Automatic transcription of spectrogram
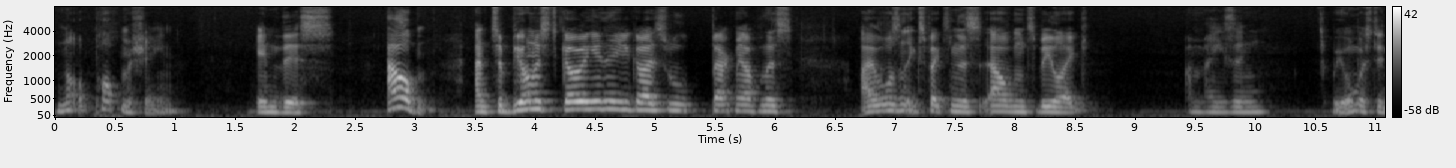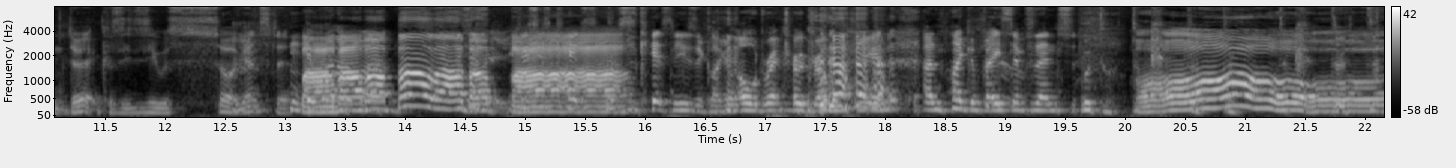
not a pop machine, in this album. And to be honest, going in here, you guys will back me up on this. I wasn't expecting this album to be like amazing. We almost didn't do it because he, he was so against it. Ba, ba, ba, This is, ba. this is kids, this is kids music, like an old retro drum machine and like a bass in for then. Oh,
